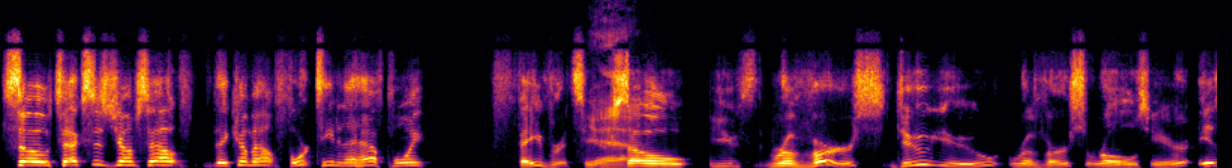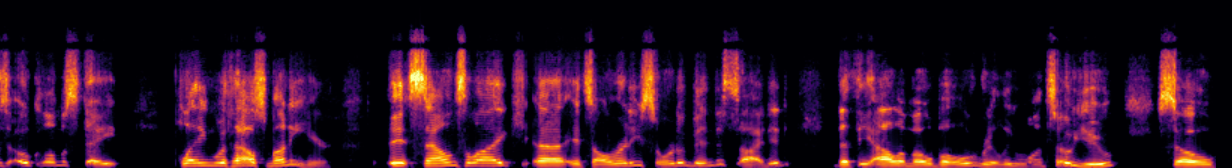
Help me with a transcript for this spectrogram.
So Texas jumps out. They come out 14 and a half point favorites here. Yeah. So you reverse, do you reverse roles here? Is Oklahoma State playing with house money here? It sounds like uh, it's already sort of been decided that the Alamo Bowl really wants OU. So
